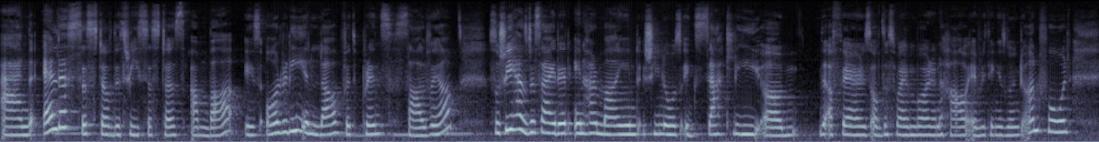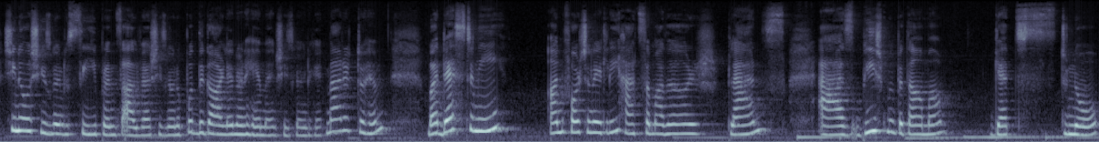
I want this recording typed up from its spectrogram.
And the eldest sister of the three sisters, Amba, is already in love with Prince Salvia. So she has decided in her mind, she knows exactly um, the affairs of the Swayamvar and how everything is going to unfold. She knows she's going to see Prince Salvia, she's going to put the garland on him, and she's going to get married to him. But destiny, unfortunately, had some other plans as Bhishma Pitama gets to know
